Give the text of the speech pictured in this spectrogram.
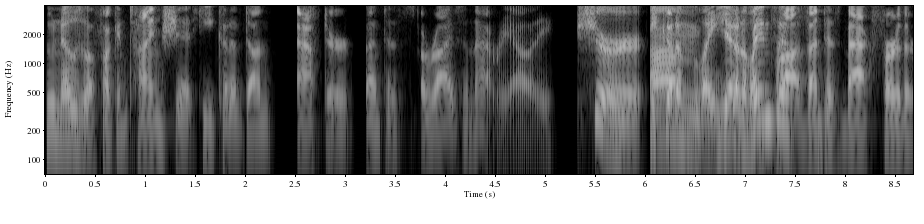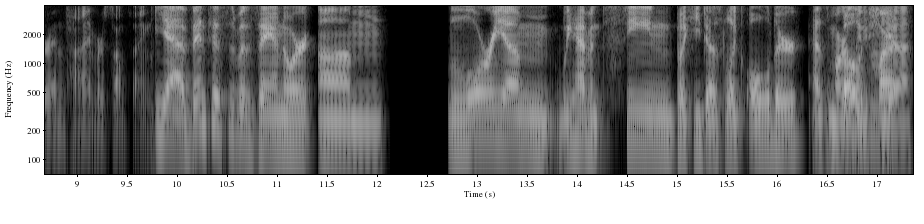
who knows what fucking time shit he could have done after Ventus arrives in that reality. Sure, He could have um, like he yeah, could have like Ventus, brought Ventus back further in time or something. Yeah, Ventus is with Xehanort. Um, Lauriam we haven't seen, but he does look older as Both Marluxia. Mar-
